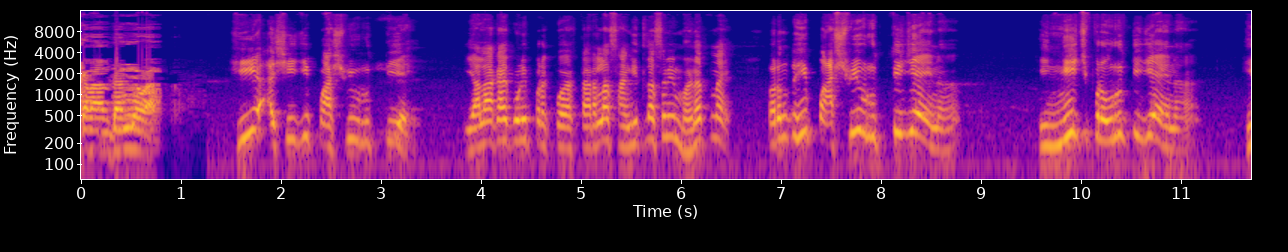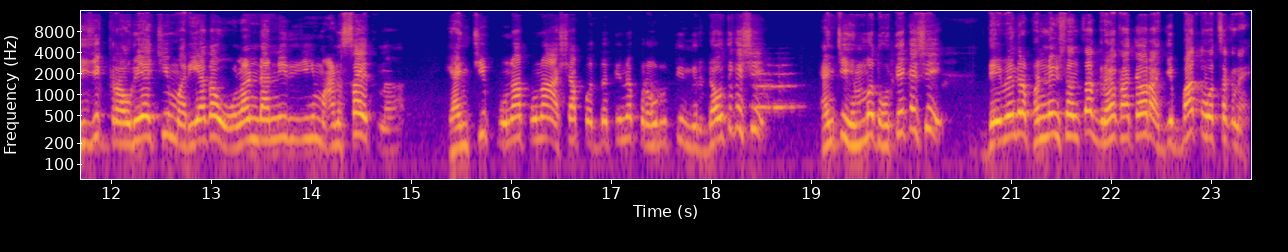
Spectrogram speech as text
करा. धन्यवाद. ही अशी जी पाशवी वृत्ती आहे याला काय कोणी प्र- करायला सांगितलं असं मी म्हणत नाही. परंतु ही पाशवी वृत्ती जी आहे ना ही नीच प्रवृत्ती जी आहे ना ही जी क्रौर्याची मर्यादा ओलांडांनी जी माणसं आहेत ना ह्यांची पुन्हा पुन्हा अशा पद्धतीनं प्रवृत्ती निर्धावते कशी? ह्यांची हिंमत होते कशी? देवेंद्र फडणवीसांचा ग्रह खात्यावर अजिबात वचक नाही.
